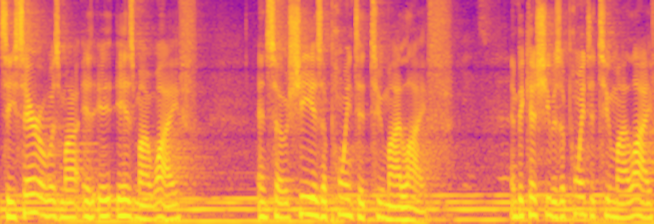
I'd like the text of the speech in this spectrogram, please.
See, Sarah was my is my wife, and so she is appointed to my life. And because she was appointed to my life,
